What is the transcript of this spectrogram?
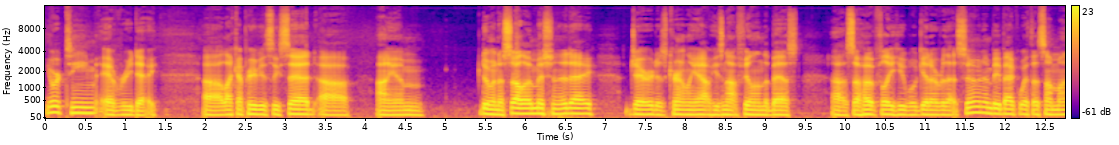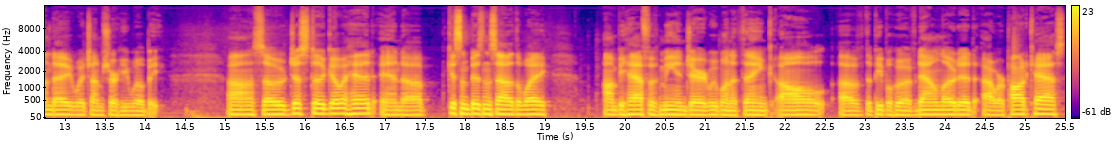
your team every day. Uh, like I previously said, uh, I am doing a solo mission today. Jared is currently out, he's not feeling the best. Uh, so hopefully he will get over that soon and be back with us on Monday, which I'm sure he will be. Uh, so just to go ahead and uh, get some business out of the way, on behalf of me and Jared, we want to thank all of the people who have downloaded our podcast.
